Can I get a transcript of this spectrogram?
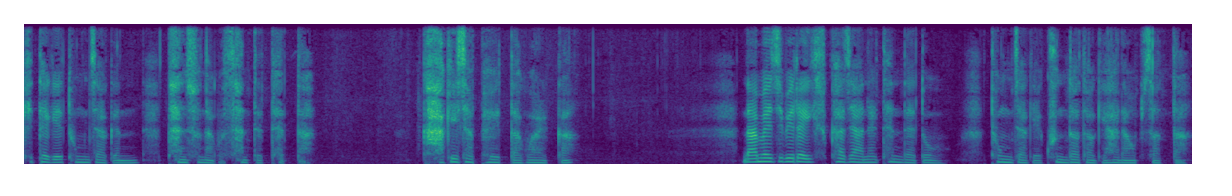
기택의 동작은 단순하고 산뜻했다. 각이 잡혀 있다고 할까? 남의 집이라 익숙하지 않을 텐데도 동작에 군더더기 하나 없었다.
